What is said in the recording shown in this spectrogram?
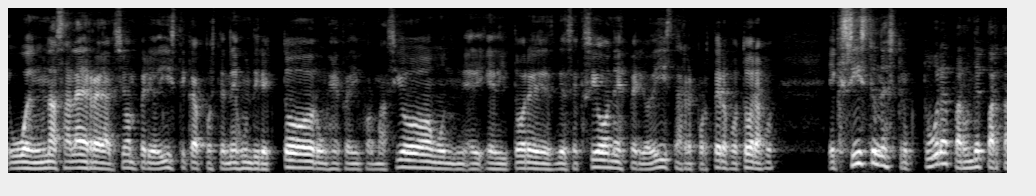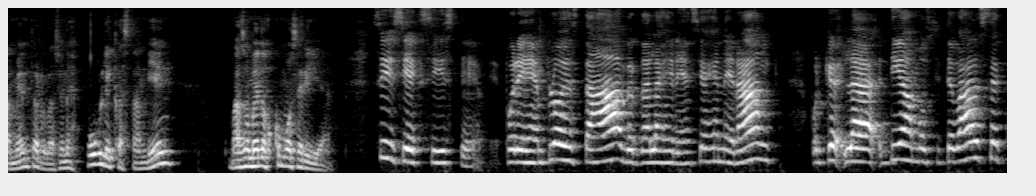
o en una sala de redacción periodística, pues tenés un director, un jefe de información, un, editores de secciones, periodistas, reporteros, fotógrafos ¿Existe una estructura para un departamento de relaciones públicas también? Más o menos, ¿cómo sería? Sí, sí existe. Por ejemplo, está, ¿verdad? La gerencia general, porque, la, digamos, si te vas al,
